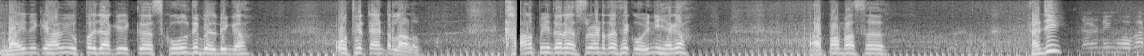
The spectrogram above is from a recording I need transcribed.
ਬਾਈ ਨੇ ਕਿਹਾ ਵੀ ਉੱਪਰ ਜਾ ਕੇ ਇੱਕ ਸਕੂਲ ਦੀ ਬਿਲਡਿੰਗ ਆ ਉੱਥੇ ਟੈਂਟ ਲਾ ਲਓ। ਖਾਣ ਪੀਣ ਦਾ ਰੈਸਟੋਰੈਂਟ ਤਾਂ ਇੱਥੇ ਕੋਈ ਨਹੀਂ ਹੈਗਾ। ਆਪਾਂ ਬਸ ਹਾਂਜੀ? ਟਰਨਿੰਗ ਹੋਗਾ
